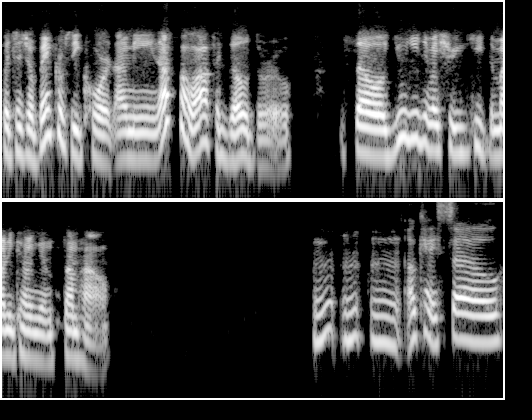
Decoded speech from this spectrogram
potential bankruptcy court. I mean, that's a lot to go through. So you need to make sure you keep the money coming in somehow. Mm-mm-mm. Okay, so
